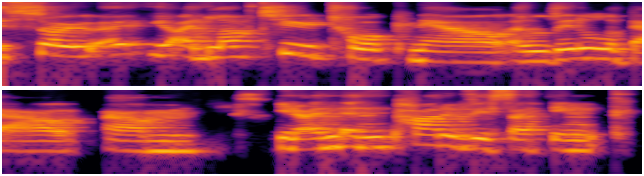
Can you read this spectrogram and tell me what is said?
so uh, I'd love to talk now a little about, um, you know, and, and, part of this I think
